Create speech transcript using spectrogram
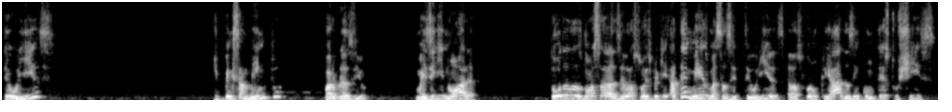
teorias de pensamento para o Brasil, mas ignora todas as nossas relações, porque até mesmo essas teorias, elas foram criadas em contexto X,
